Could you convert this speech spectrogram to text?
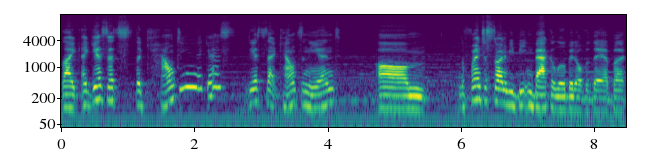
Like, I guess that's the counting, I guess? Yes, that counts in the end. Um, the French are starting to be beaten back a little bit over there, but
